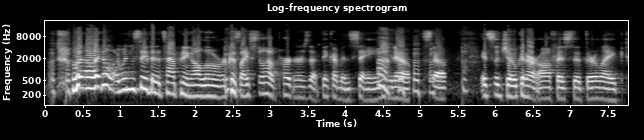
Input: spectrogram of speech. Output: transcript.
well, I don't. I wouldn't say that it's happening all over because I still have partners that think I'm insane. You know, so it's a joke in our office that they're like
